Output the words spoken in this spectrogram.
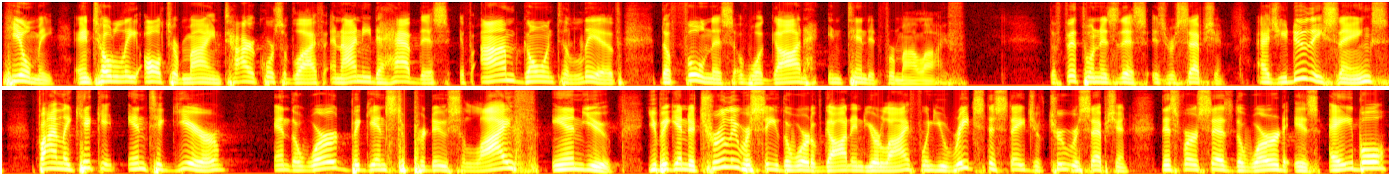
heal me, and totally alter my entire course of life. And I need to have this if I'm going to live the fullness of what God intended for my life. The fifth one is this is reception. As you do these things, finally kick it into gear and the word begins to produce life in you. You begin to truly receive the word of God into your life. When you reach the stage of true reception, this verse says the word is able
